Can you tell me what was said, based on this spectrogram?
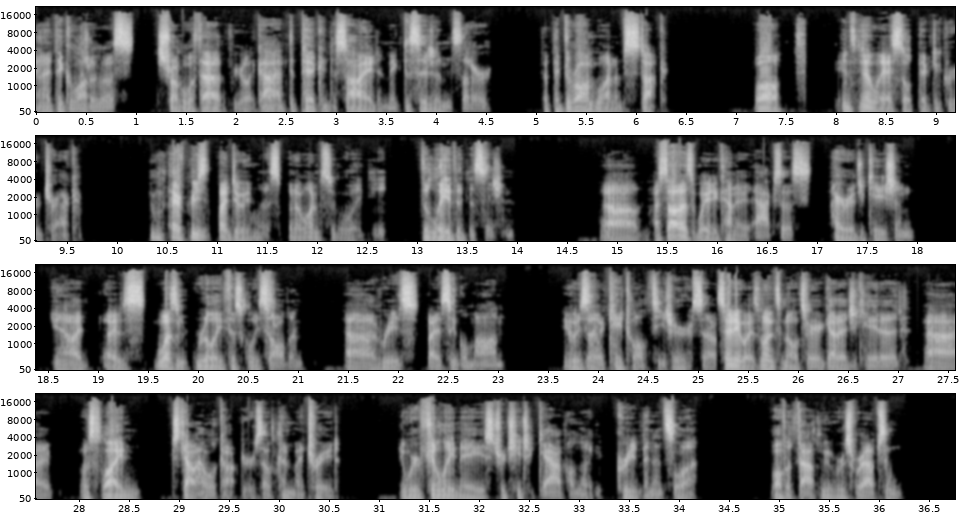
And I think a lot of us struggle with that. You're like, ah, I have to pick and decide and make decisions that are, if I pick the wrong one, I'm stuck. Well, incidentally, I still picked a career track by doing this, but I wanted to delay, delay the decision. Uh, I saw it as a way to kind of access higher education. You know, I, I was, wasn't really fiscally solvent uh, raised by a single mom who was a K 12 teacher. So, so, anyways, went to the military, got educated, uh, was flying scout helicopters. That was kind of my trade. And we were filling a strategic gap on the Korean Peninsula while the fast movers were absent.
